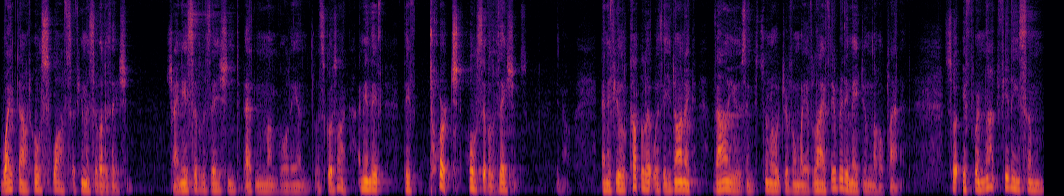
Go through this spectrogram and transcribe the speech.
wiped out whole swaths of human civilization. Chinese civilization, Tibetan, Mongolian, list goes on. I mean, they've, they've torched whole civilizations, you know. And if you couple it with the hedonic values and consumer-driven way of life, they really may doom the whole planet. So if we're not feeling some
